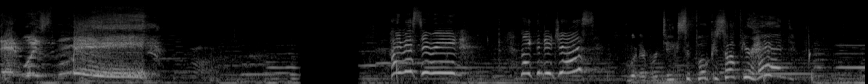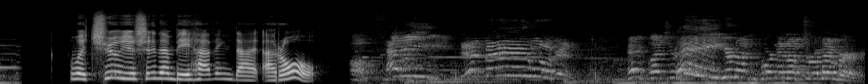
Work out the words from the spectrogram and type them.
It was me. Hi, Mr. Reed. Like the new dress? Whatever takes the focus off your head. Well, true, you shouldn't be having that at all. Fletcher! You're not important enough to remember.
